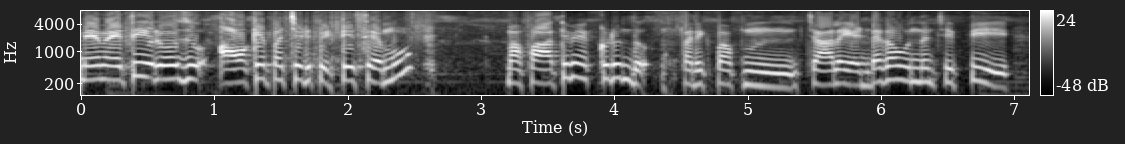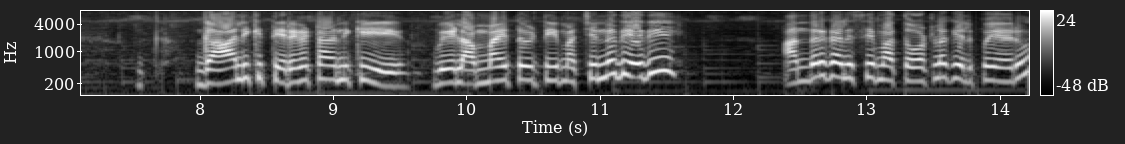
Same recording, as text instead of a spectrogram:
మేమైతే ఈరోజు ఆవకాయ పచ్చడి పెట్టేసాము మా ఫాతిమ ఎక్కడుందో? తనకి పాపం చాలా ఎండగా ఉందని చెప్పి గాలికి తిరగటానికి వీళ్ళ అమ్మాయితోటి మా చిన్నది ఏది? అందరు కలిసి మా తోటలోకి వెళ్ళిపోయారు.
